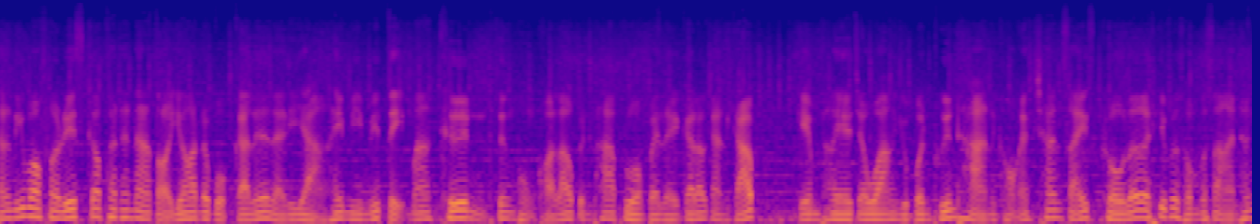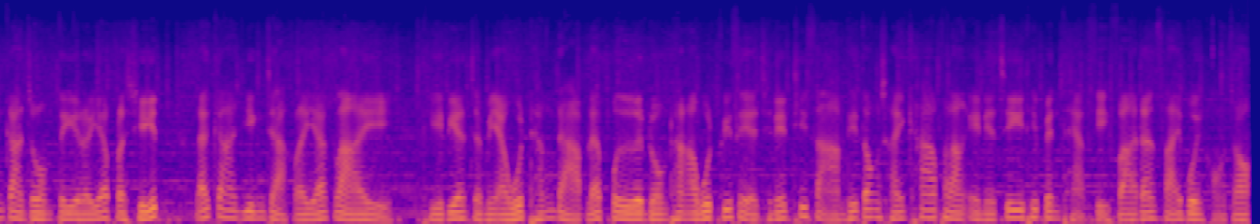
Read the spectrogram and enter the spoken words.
ทั้งนี้ w a f a r i s ก็พัฒนาต่อยอดระบบการเล่นหลายอย่างให้มีมิติมากขึ้น ซึ่งผมขอเล่าเป็นภาพรวมไปเลยก็แล้วกันครับ เกมเพลย์จะวางอยู่บนพื้นฐานของแอคชั่นไซส์โครเลอร์ที่ผสมผสานทั้งการโจมตีระยะประชิด และการยิงจากระยะไกล ทีเรียนจะมีอาวุธทั้งดาบและปืนรวมทั้งอาวุธพิเศษชนิดที่ 3 ที่ต้องใช้ค่าพลัง Energy ที่เป็นแถบสีฟ้าด้านซ้ายบนของจอ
